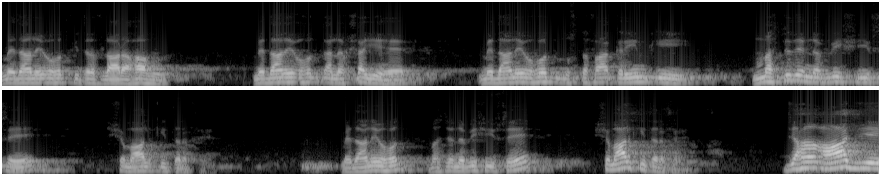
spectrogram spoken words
मैदान अहद की तरफ़ ला रहा हूँ। मैदान अहद का नक्शा ये है, मैदान अहद मुस्तफ़ा करीम की मस्जिद नबी शरीफ से शुमाल की तरफ़ है। मैदान उहद मस्जिद नबी शरीफ से शुमाल की तरफ़ है। जहाँ आज ये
